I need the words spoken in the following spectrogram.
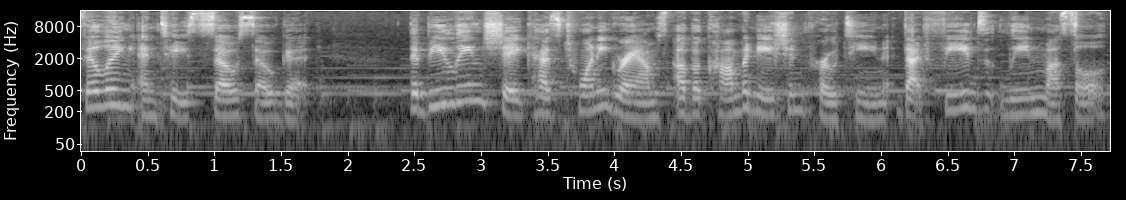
filling, and tastes so, so good. The Be Lean Shake has 20 grams of a combination protein that feeds lean muscle,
